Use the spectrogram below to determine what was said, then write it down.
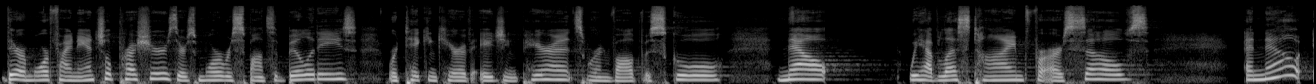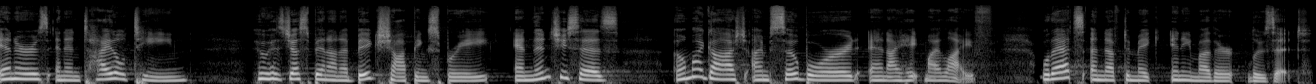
There are more financial pressures, there's more responsibilities. We're taking care of aging parents, we're involved with school. Now we have less time for ourselves. And now enters an entitled teen who has just been on a big shopping spree. And then she says, Oh my gosh, I'm so bored and I hate my life. Well, that's enough to make any mother lose it.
